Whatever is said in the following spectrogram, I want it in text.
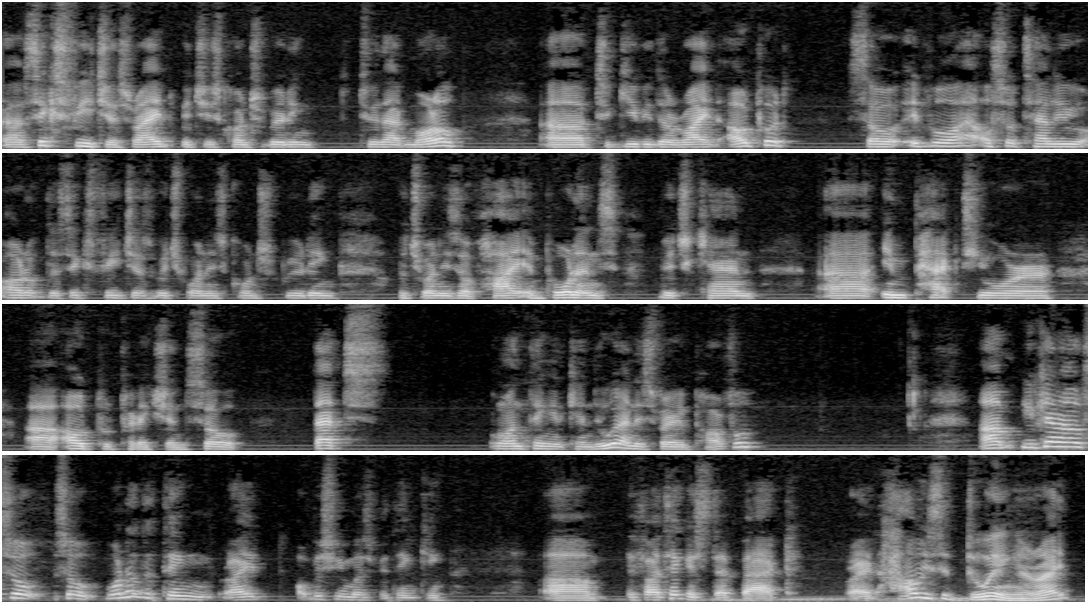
uh, six features, right, which is contributing to that model uh, to give you the right output, so it will also tell you out of the six features which one is contributing, which one is of high importance, which can uh, impact your uh, output prediction. So that's one thing it can do, and it's very powerful. Um, you can also so one other thing, right? Obviously, you must be thinking, um, if I take a step back, right? How is it doing? Right?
